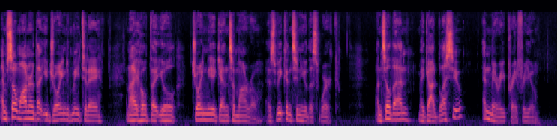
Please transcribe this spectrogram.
I'm so honored that you joined me today, and I hope that you'll join me again tomorrow as we continue this work. Until then, may God bless you and Mary pray for you.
